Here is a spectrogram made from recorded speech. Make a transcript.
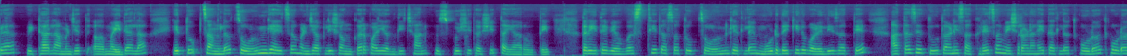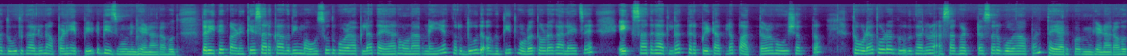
सगळ्या पिठाला म्हणजे मैद्याला हे तूप चांगलं चोळून घ्यायचं म्हणजे आपली शंकरपाळी अगदी छान खुसखुशीत अशी तयार होते. तर इथे व्यवस्थित असं तूप चोळून घेतलंय मूठ देखील वळली जाते. आता जे दूध आणि साखरेचं मिश्रण आहे त्यातलं थोडं थोडं दूध घालून आपण हे पीठ भिजवून घेणार आहोत. तर इथे कणकेसारखा अगदी मऊसूद गोळा आपला तयार होणार नाहीये. तर दूध अगदी थोडं थोडं घालायचंय. एकसाथ घातलं तर पीठ आपलं पातळ होऊ शकतं. थोडं थोडं दूध घालून असा घट्टसर गोळा आपण तयार करून घेणार आहोत.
